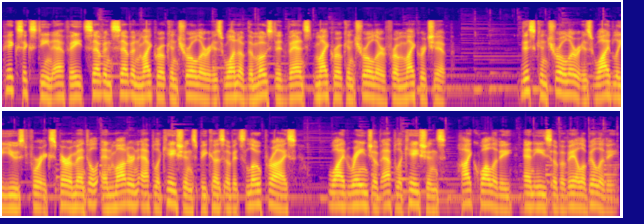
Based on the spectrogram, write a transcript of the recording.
PIC16F877 microcontroller is one of the most advanced microcontroller from Microchip. This controller is widely used for experimental and modern applications because of its low price, wide range of applications, high quality, and ease of availability.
